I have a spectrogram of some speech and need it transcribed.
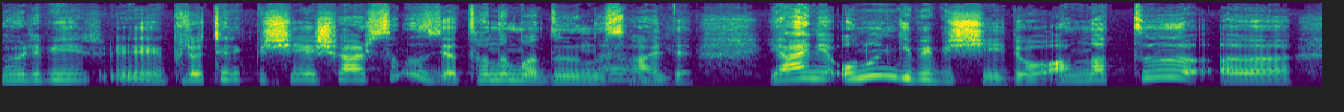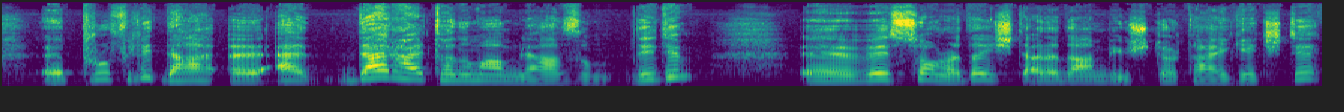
böyle bir e, platonik bir şey yaşarsınız ya tanımadığınız halde. Yani onun gibi bir şeydi o. Anlattığı e, e, profili e, e, derhal tanımam lazım dedim. E, ve sonra da işte aradan bir 3-4 ay geçti.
